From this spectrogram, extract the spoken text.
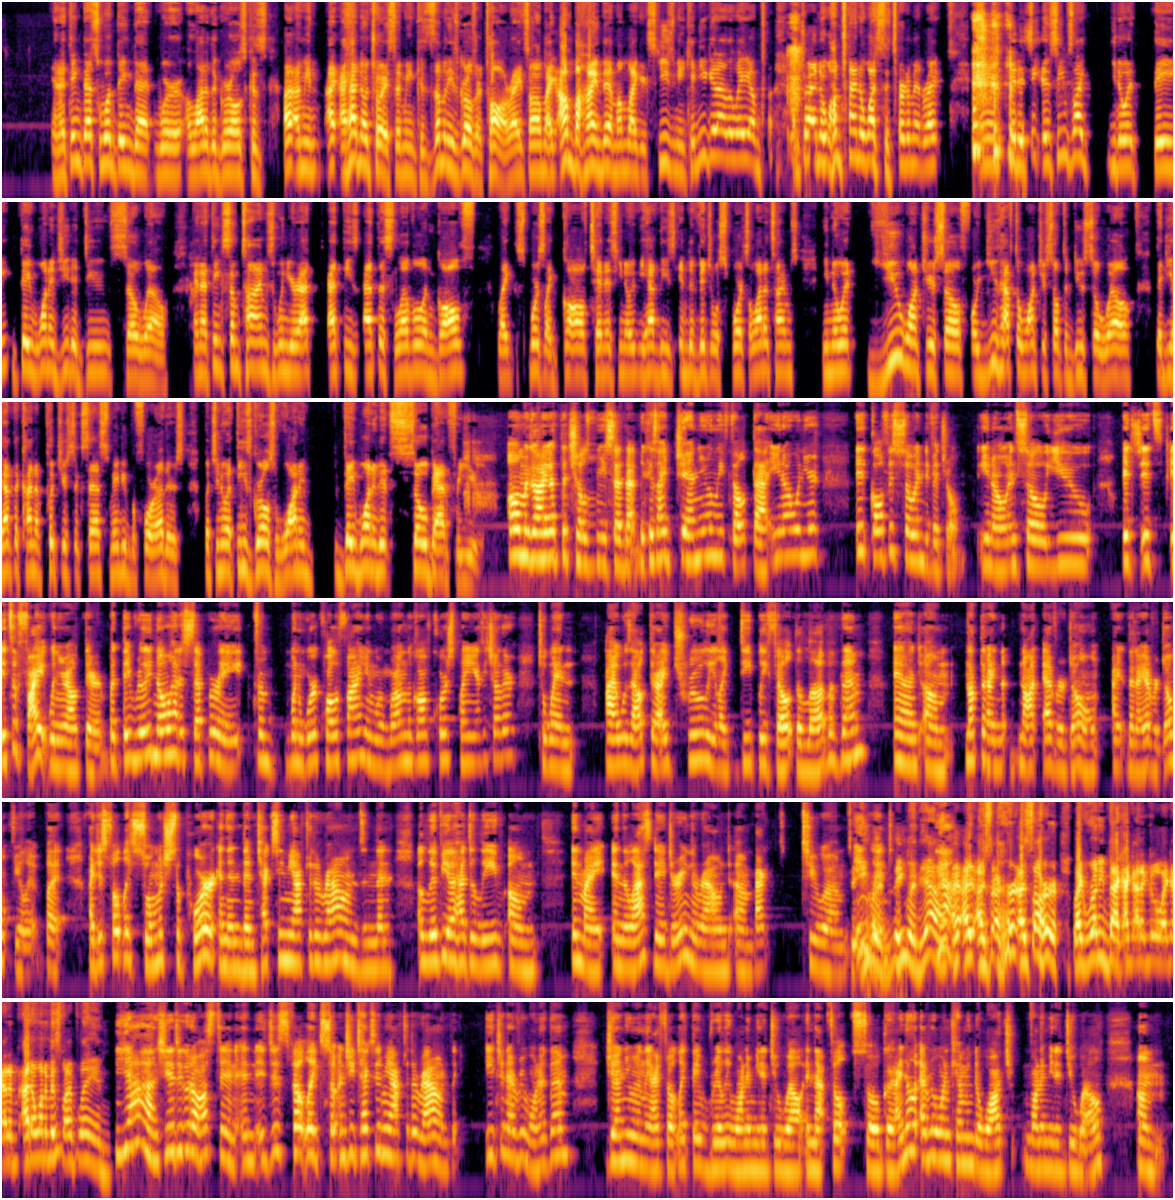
And I think that's one thing that where a lot of the girls, because I, I, mean, I, I, had no choice. I mean, because some of these girls are tall, right? So I'm like, I'm behind them. I'm like, excuse me, can you get out of the way? I'm, I'm trying to, I'm trying to watch the tournament, right? And, and it, it seems like you know it, they they wanted you to do so well. And I think sometimes when you're at at these at this level in golf, like sports like golf, tennis, you know, you have these individual sports. A lot of times, you know what, you want yourself or you have to want yourself to do so well that you have to kind of put your success maybe before others. But you know what, these girls wanted they wanted it so bad for you. Oh my god, I got the chills when you said that because I genuinely felt that. You know, when you're it golf is so individual, you know, and so you it's it's it's a fight when you're out there but they really know how to separate from when we're qualifying and when we're on the golf course playing against each other to when i was out there. I truly like deeply felt the love of them. And um not that i n- not ever don't i that i ever don't feel it but i just felt like so much support and then them texting me after the rounds. And then olivia had to leave um in my in the last day during the round um back to um to England. England. England, yeah. yeah. I, I, I heard I saw her like running back. I gotta go. I gotta. I don't want to miss my plane. Yeah, she had to go to Austin, and it just felt like so. And she texted me after the round, like each and every one of them. Genuinely, I felt like they really wanted me to do well, and that felt so good. I know everyone coming to watch wanted me to do well. Um,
